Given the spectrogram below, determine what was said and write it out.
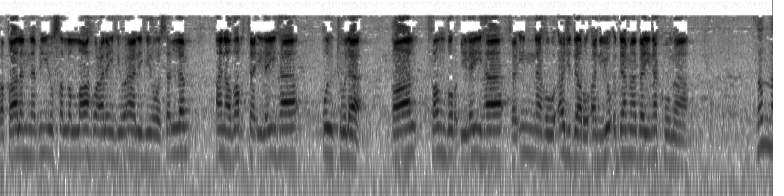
فقال النبي صلى الله عليه وآله وسلم أنظرت إليها؟ قلت لا. قال فانظر إليها فإنه أجدر أن يؤدم بينكما. ثم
